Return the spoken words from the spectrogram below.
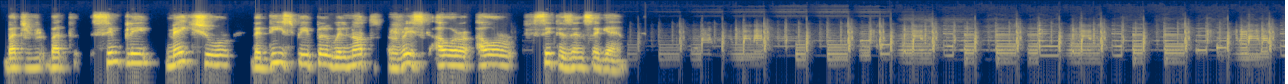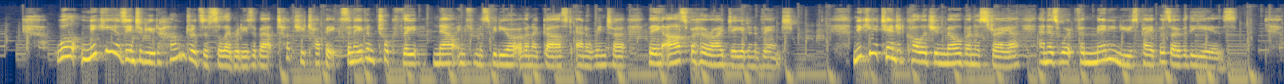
but, but simply make sure that these people will not risk our our citizens again. Well, Nicki has interviewed hundreds of celebrities about touchy topics and even took the now infamous video of an aghast Anna Wintour being asked for her ID at an event. Nicki attended college in Melbourne, Australia, and has worked for many newspapers over the years.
